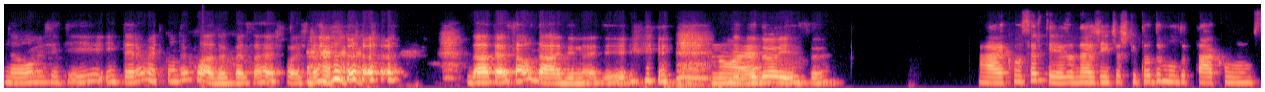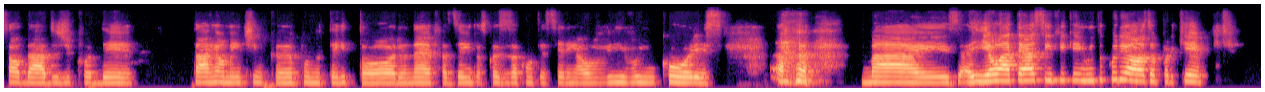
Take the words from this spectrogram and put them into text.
Não, me senti inteiramente contemplada com essa resposta. Dá até saudade, né, de, Não de é? tudo isso. Ai, com certeza, né, gente? Acho que todo mundo está com saudades de poder estar tá realmente em campo, no território, né, fazendo as coisas acontecerem ao vivo, em cores. Mas e eu até assim fiquei muito curiosa, porque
